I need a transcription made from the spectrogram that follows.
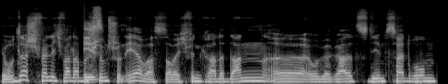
Ja, unterschwellig war da bestimmt schon eher was, aber ich finde gerade dann, äh, oder gerade zu dem Zeitraum,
